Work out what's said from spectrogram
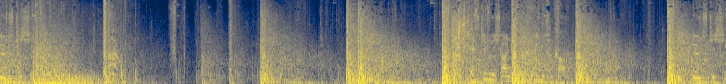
Üç kişi. Keskin nişancı. İntikam. Üç kişi.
